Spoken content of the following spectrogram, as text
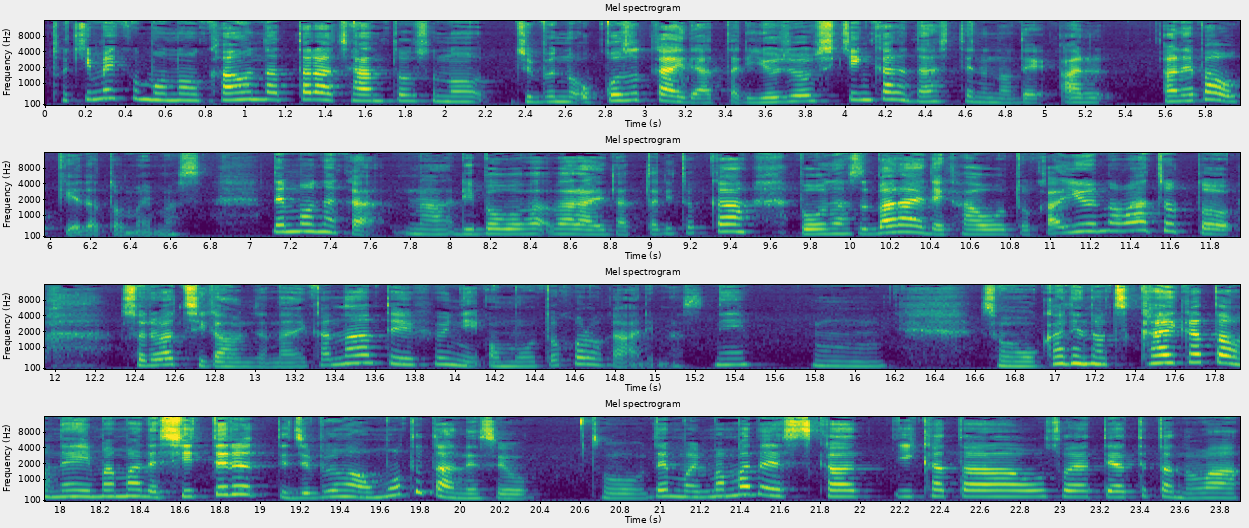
ときめくものを買うんだったらちゃんとその自分のお小遣いであったり余剰資金から出してるのであるあれば OK だと思います。でもなんか、まあ、リボ払いだったりとか、ボーナス払いで買おうとかいうのはちょっと、それは違うんじゃないかなっていうふうに思うところがありますね。うん。そう、お金の使い方をね、今まで知ってるって自分は思ってたんですよ。そうでも今まで使い方をそうやってやってたのは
